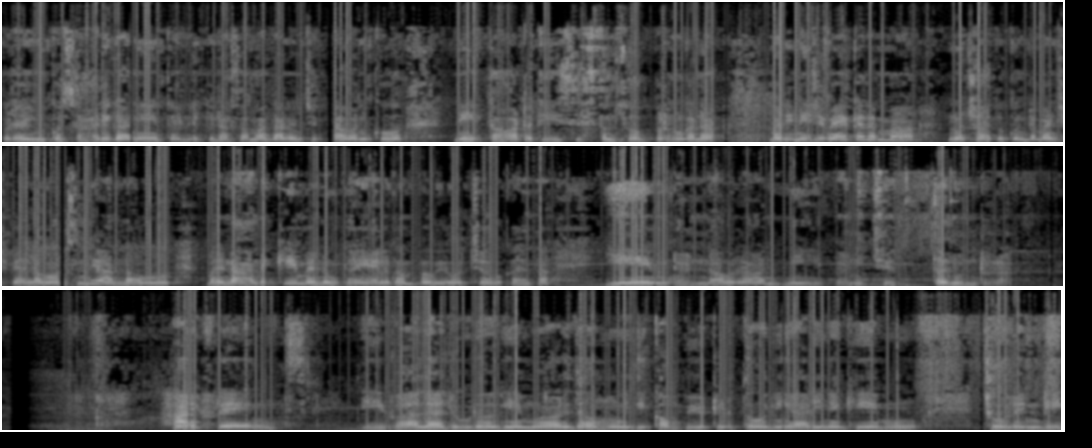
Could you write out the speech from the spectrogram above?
కూడా ఇంకోసారి కానీ తల్లికి నా సమాధానం చెప్పావనుకో నీ తోట తీసిస్తాం శుభ్రంగా మరి నిజమే కదమ్మా నువ్వు చదువుకుంటే మంచి పిల్లం వస్తుంది అన్నావు. మరి నాన్నకి మరి నువ్వు గయ్యాల గంపవి వచ్చావు కదా. ఏమిటన్నావురా నీ పని చెప్తానుంటురా హాయ్ ఫ్రెండ్స్ ఇవాళ లూడో గేమ్ ఆడదాము. ఇది కంప్యూటర్తోని ఆడిన గేము. చూడండి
